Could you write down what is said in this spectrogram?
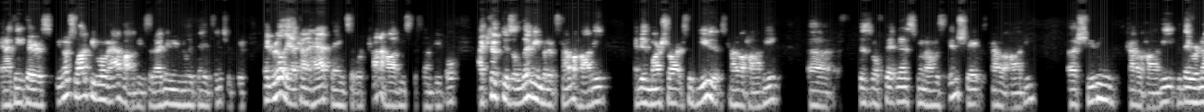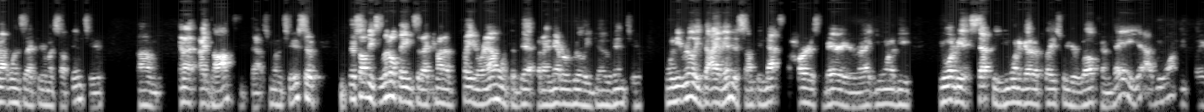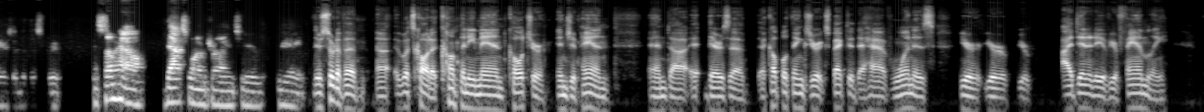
and i think there's you know there's a lot of people who have hobbies that i didn't even really pay attention to and really i kind of had things that were kind of hobbies to some people i cooked as a living but it was kind of a hobby i did martial arts with you that was kind of a hobby uh, physical fitness when i was in shape was kind of a hobby uh, shooting kind of a hobby. They were not ones that I threw myself into. Um, and I, I golf, that's one too. So there's all these little things that I kind of played around with a bit, but I never really dove into. When you really dive into something, that's the hardest barrier, right? You want to be you want to be accepted. You want to go to a place where you're welcome. Hey, yeah, we want new players into this group, and somehow that's what I'm trying to create. There's sort of a uh, what's called a company man culture in Japan and uh, it, there's a, a couple things you're expected to have one is your your your identity of your family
